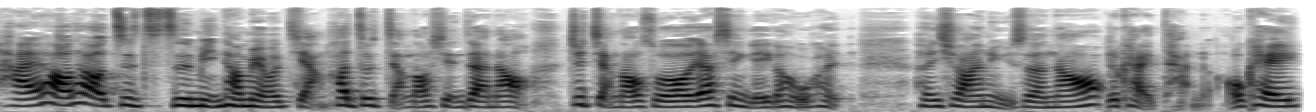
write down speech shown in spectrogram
还好他有自知之明，他没有讲，他就讲到现在，然后就讲到说要献给一个我很很喜欢的女生，然后就开始谈了。OK。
